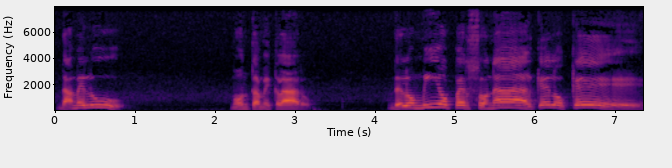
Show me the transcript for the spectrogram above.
Dame luz. Móntame claro. De lo mío personal, ¿qué lo que?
